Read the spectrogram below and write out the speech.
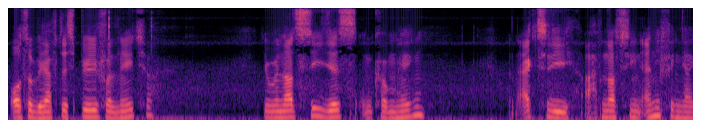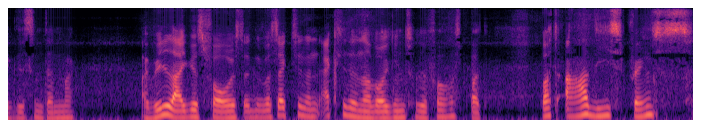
Also we have this beautiful nature. You will not see this in Copenhagen. And actually I have not seen anything like this in Denmark. I really like this forest and it was actually an accident I walked into the forest but what are these springs?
